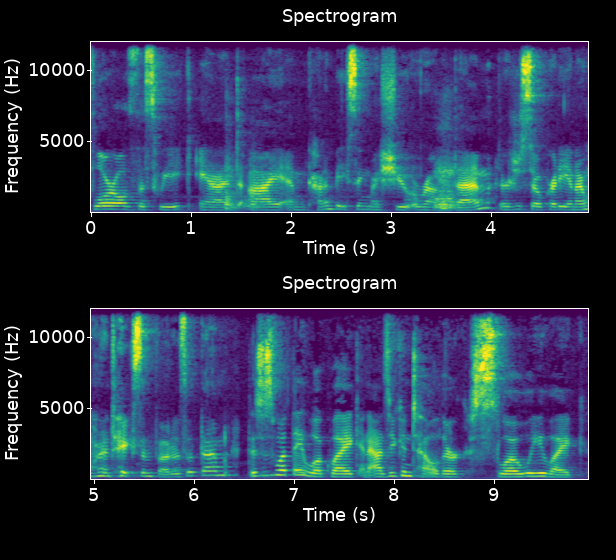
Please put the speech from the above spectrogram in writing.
florals this week and I am kind of basing my shoot around them. They're just so pretty and I want to take some photos with them. This is what they look like and as you can tell, they're slowly like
